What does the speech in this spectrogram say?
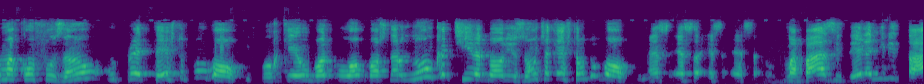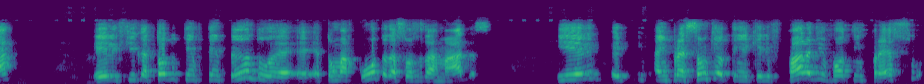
uma confusão, um pretexto para um golpe, porque o, o, Bolsonaro nunca tira do horizonte a questão do golpe. Né? Essa, essa, essa, uma base dele é militar ele fica todo o tempo tentando é, é, é, tomar conta das Forças Armadas, e ele, ele, a impressão que eu tenho é que ele fala de voto impresso,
